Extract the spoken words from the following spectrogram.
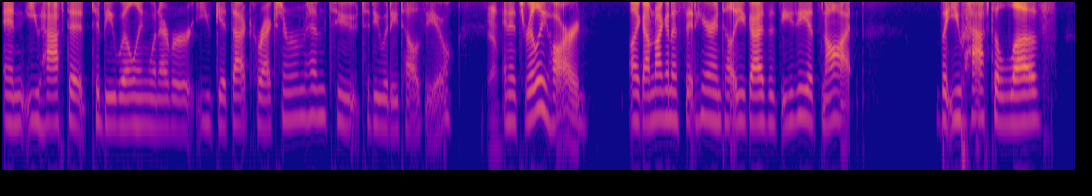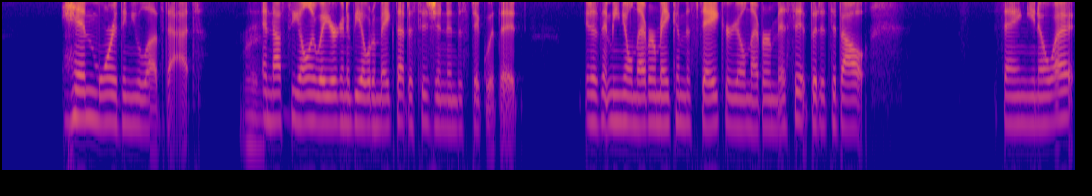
And you have to to be willing whenever you get that correction from him to to do what he tells you. Yeah. And it's really hard. Like I'm not going to sit here and tell you guys it's easy. It's not. But you have to love him more than you love that. Right. And that's the only way you're going to be able to make that decision and to stick with it. It doesn't mean you'll never make a mistake or you'll never miss it, but it's about saying, you know what?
